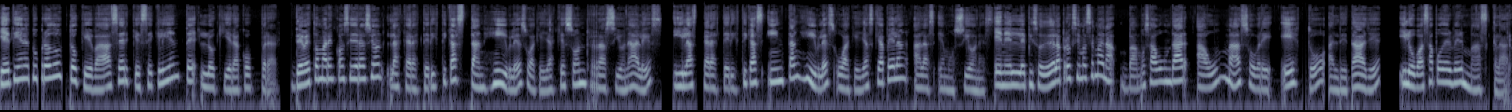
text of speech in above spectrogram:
¿Qué tiene tu producto que va a hacer que ese cliente lo quiera comprar? Debes tomar en consideración las características tangibles o aquellas que son racionales y las características intangibles o aquellas que apelan a las emociones. En el episodio de la próxima semana vamos a abundar aún más sobre esto al detalle y lo vas a poder ver más claro.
